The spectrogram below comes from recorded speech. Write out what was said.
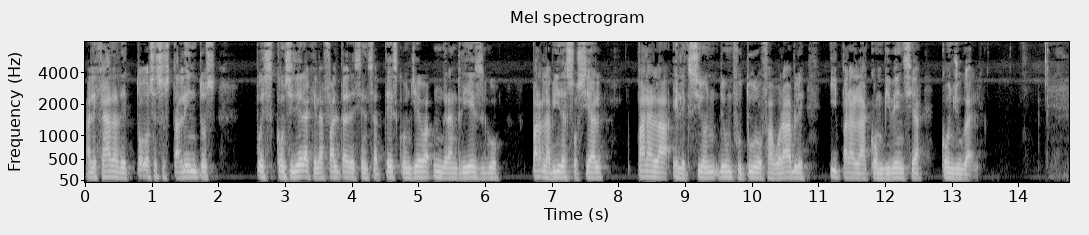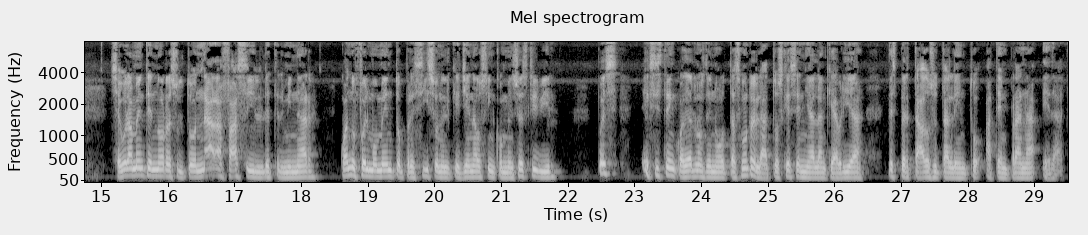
alejada de todos esos talentos, pues considera que la falta de sensatez conlleva un gran riesgo para la vida social, para la elección de un futuro favorable y para la convivencia conyugal. Seguramente no resultó nada fácil determinar cuándo fue el momento preciso en el que Jane Austen comenzó a escribir, pues existen cuadernos de notas con relatos que señalan que habría despertado su talento a temprana edad.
